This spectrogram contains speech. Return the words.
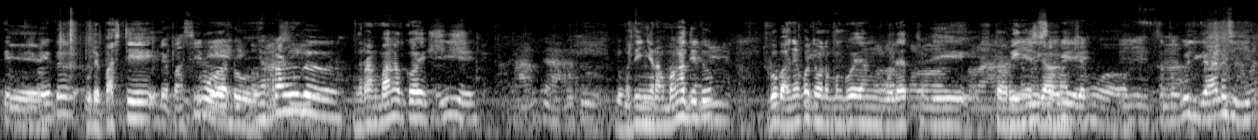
tim tim itu udah pasti. udah pasti Iya. Waduh. nyerang tuh. Nyerang banget koy. Iya. Udah pasti nyerang banget itu. Gue banyak kok teman-teman gue yang gue lihat di storynya segala Sorry, macam ya. wow. Iya, temen gue juga ada sih. Gitu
